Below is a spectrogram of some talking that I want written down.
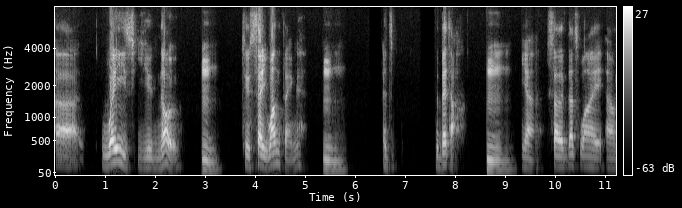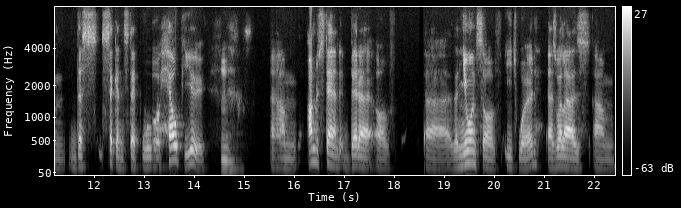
uh, ways you know mm. to say one thing, mm. it's the better. うん。 Yeah. So that's why um, this second step will help you うん。 um, understand better of uh, the nuance of each word, as well as um,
